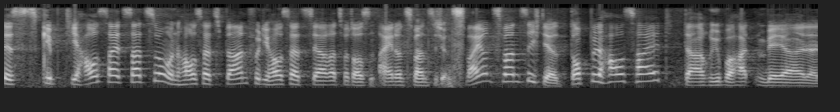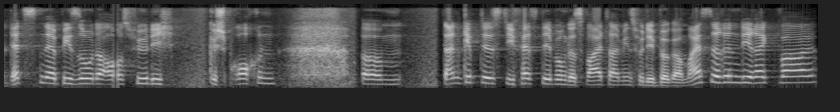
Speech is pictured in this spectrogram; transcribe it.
Es gibt die Haushaltssatzung und Haushaltsplan für die Haushaltsjahre 2021 und 2022, der Doppelhaushalt. Darüber hatten wir ja in der letzten Episode ausführlich gesprochen. Ähm, dann gibt es die Festlegung des Wahltermins für die Bürgermeisterinnen-Direktwahl,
